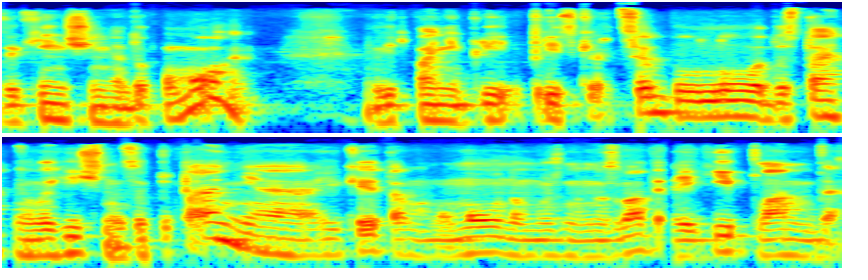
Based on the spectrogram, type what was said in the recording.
закінчення допомоги від пані Пріцкер, це було достатньо логічне запитання, яке там умовно можна назвати, який план Б.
